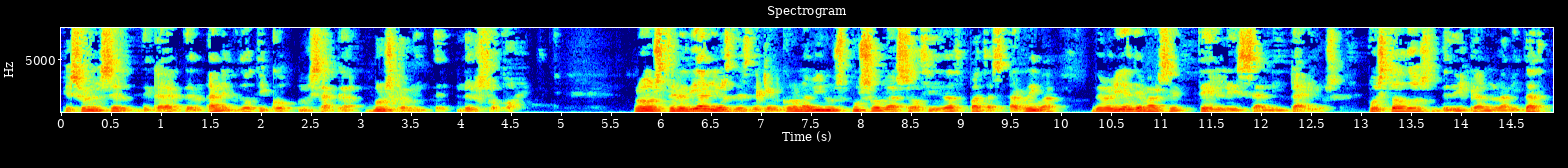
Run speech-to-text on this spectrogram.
que suelen ser de carácter anecdótico, me saca bruscamente del sopor. Los telediarios, desde que el coronavirus puso la sociedad patas arriba, deberían llamarse telesanitarios, pues todos dedican la mitad,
